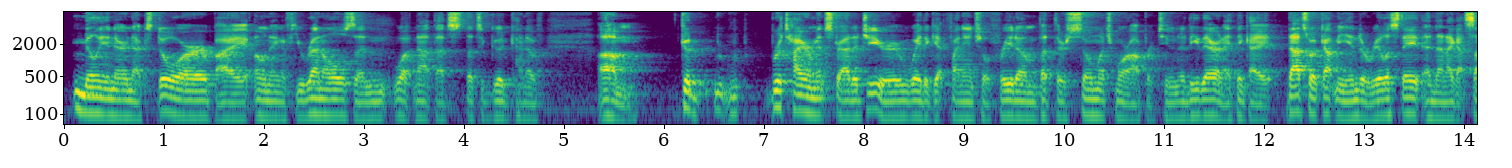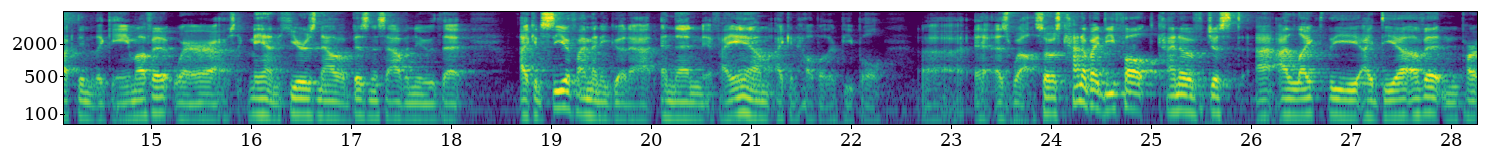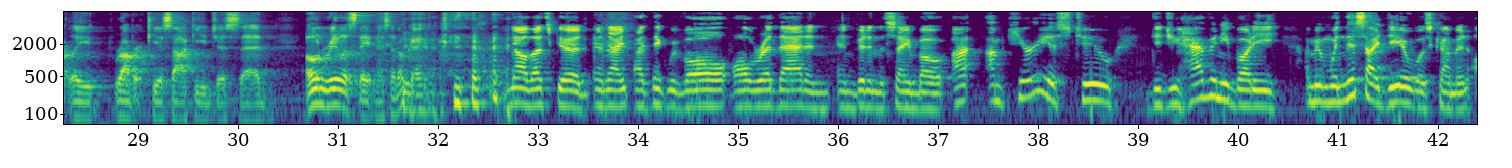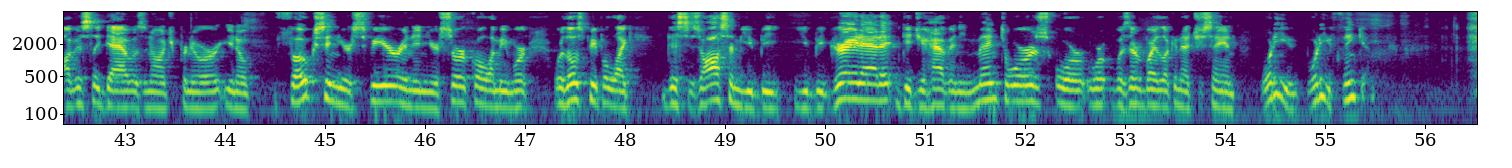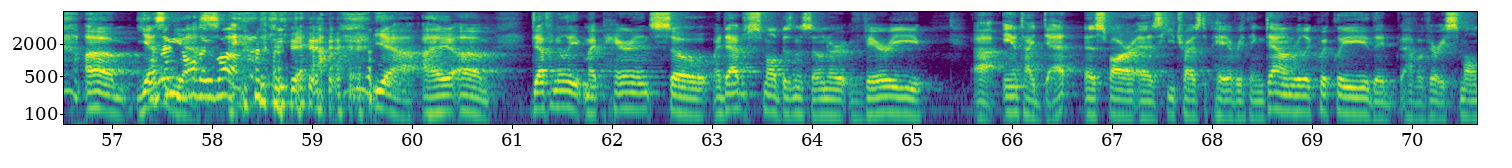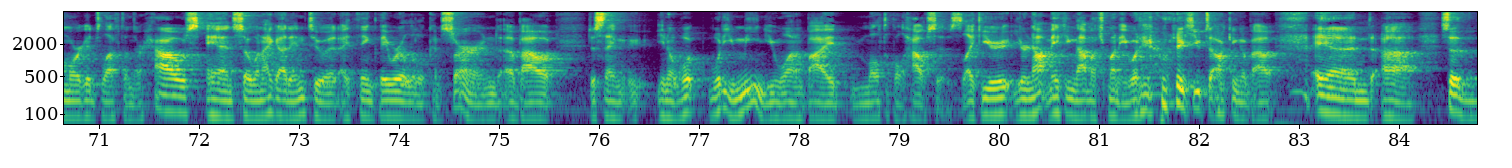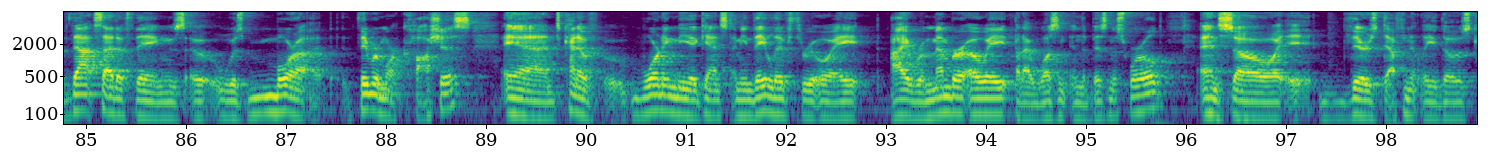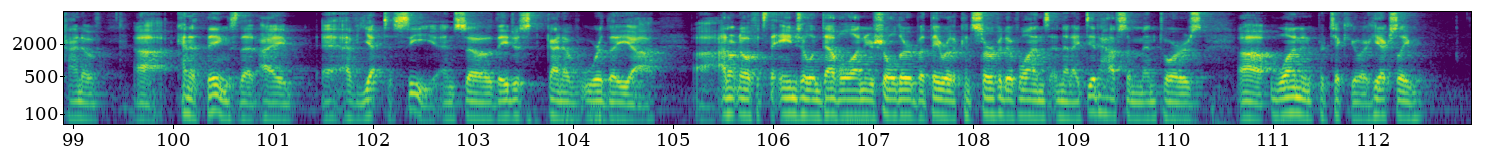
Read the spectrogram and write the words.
millionaire next door by owning a few rentals and whatnot. That's that's a good kind of um, good retirement strategy or way to get financial freedom. But there's so much more opportunity there, and I think I that's what got me into real estate. And then I got sucked into the game of it, where I was like, man, here's now a business avenue that I can see if I'm any good at, and then if I am, I can help other people uh, as well. So it was kind of by default, kind of just I, I, liked the idea of it, and partly Robert Kiyosaki just said own real estate, and I said okay. no, that's good, and I, I think we've all all read that and, and been in the same boat. I, I'm curious too. Did you have anybody? I mean, when this idea was coming, obviously dad was an entrepreneur. You know, folks in your sphere and in your circle. I mean, were were those people like, "This is awesome. You'd be you'd be great at it." Did you have any mentors, or was everybody looking at you saying, "What are you What are you thinking?" Um, yes, well, yes. yeah, yeah. I um, definitely my parents. So my dad's a small business owner, very uh, anti-debt as far as he tries to pay everything down really quickly. They have a very small mortgage left on their house, and so when I got into it, I think they were a little concerned about just saying, you know, what what do you mean you want to buy multiple houses? Like you're you're not making that much money. What are, what are you talking about? And uh, so that side of things uh, was more. Uh, they were more cautious and kind of warning me against. I mean, they lived through 08 I remember 08, but I wasn't in the business world. And so it, there's definitely those kind of uh, kind of things that I have yet to see. And so they just kind of were the uh, uh, I don't know if it's the angel and devil on your shoulder, but they were the conservative ones. And then I did have some mentors. Uh, one in particular, he actually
